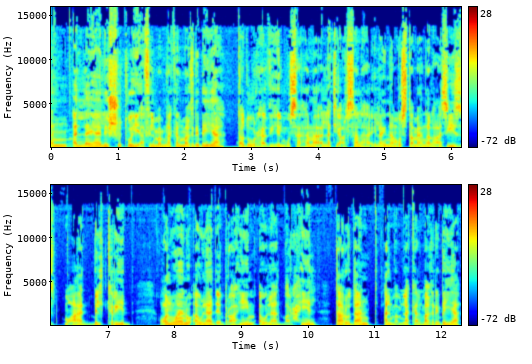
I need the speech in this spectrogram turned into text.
عن الليالي الشتوية في المملكة المغربية تدور هذه المساهمة التي أرسلها إلينا مستمعنا العزيز معاد بالكريد عنوان أولاد إبراهيم أولاد برحيل تارودانت المملكة المغربية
